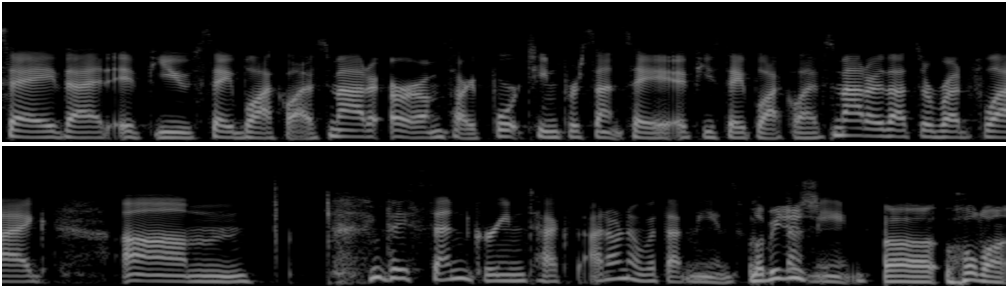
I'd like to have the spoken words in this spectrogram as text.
say that if you say Black Lives Matter, or I'm sorry, 14% say if you say Black Lives Matter, that's a red flag. Um, they send green text. I don't know what that means. What Let me just mean? uh, hold on.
